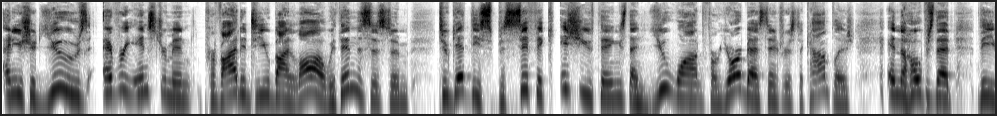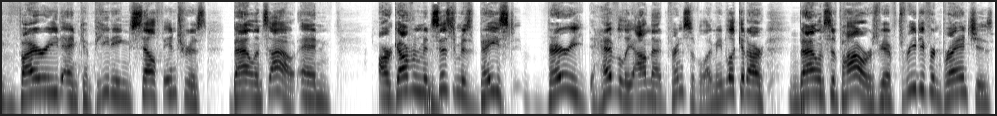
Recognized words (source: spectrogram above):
and you should use every instrument provided to you by law within the system to get the specific issue things that hmm. you want for your best interest accomplished in the hopes that the varied and competing self interest balance out. And our government hmm. system is based very heavily on that principle. I mean, look at our hmm. balance of powers. We have three different branches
